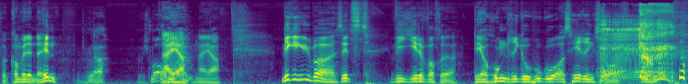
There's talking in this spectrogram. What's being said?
wo kommen wir denn dahin? ja, ich mal auch Naja, meinen. naja. Mir gegenüber sitzt, wie jede Woche, der hungrige Hugo aus Heringsdorf.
